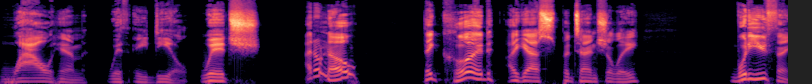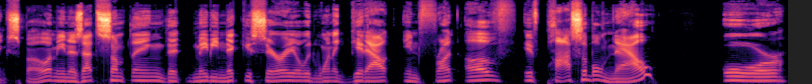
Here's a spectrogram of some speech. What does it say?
wow him with a deal, which I don't know. They could, I guess, potentially. What do you think, Spo? I mean, is that something that maybe Nick Caserio would want to get out in front of, if possible, now? Or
